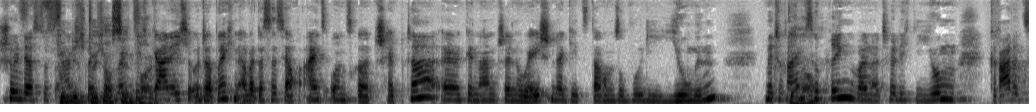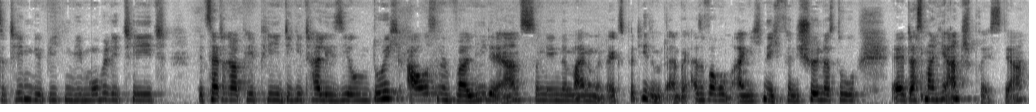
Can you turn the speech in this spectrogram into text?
Schön, dass du es Finde ich durchaus möchte sinnvoll. ich gar nicht unterbrechen, aber das ist ja auch eins unserer Chapter, äh, genannt Generation. Da geht es darum, sowohl die Jungen mit genau. reinzubringen, genau. weil natürlich die Jungen gerade zu Themengebieten wie Mobilität etc., pp, Digitalisierung durchaus eine valide, ernstzunehmende Meinung und Expertise mit einbringen. Also warum eigentlich nicht? Finde ich schön, dass du äh, das mal hier ansprichst, ja?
